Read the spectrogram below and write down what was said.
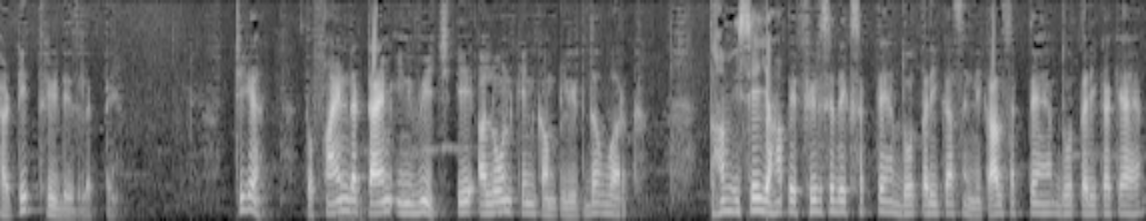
33 डेज़ लगते हैं। ठीक है? तो find the time in which A alone can complete the work तो हम इसे यहाँ पे फिर से देख सकते हैं। दो तरीका से निकाल सकते हैं। दो तरीका क्या है?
